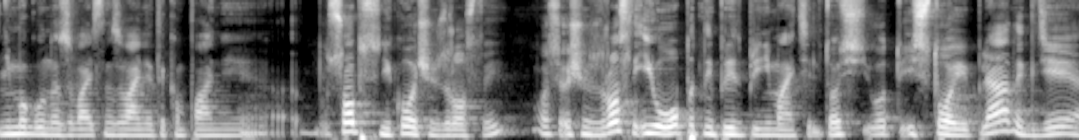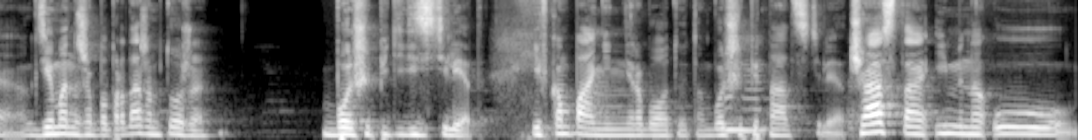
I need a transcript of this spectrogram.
Не могу называть название этой компании. Собственник очень взрослый, очень взрослый и опытный предприниматель. То есть вот из той пляды, где, где менеджер по продажам тоже больше 50 лет и в компании не работают там больше mm-hmm. 15 лет. Часто именно у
